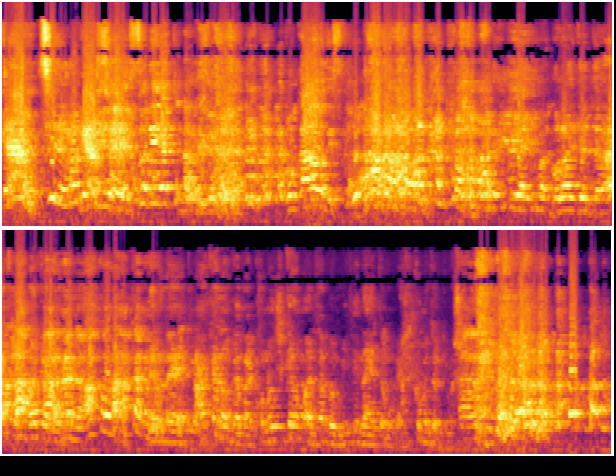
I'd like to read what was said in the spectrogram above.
がっつり儲かりますいやいやそれやっちゃダメですよ。僕青ですから。いや、今ご覧いただいたら。赤、あ赤赤の赤もね、赤の方、この時間まで多分見てないと思うから、引っ込めておきましょう。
